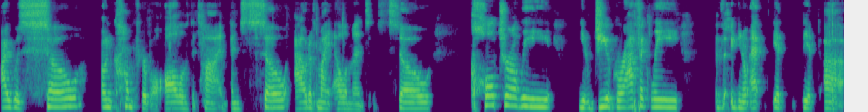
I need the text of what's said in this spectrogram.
I was so uncomfortable all of the time and so out of my element, so culturally, you know, geographically, you know, at, at, at uh,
